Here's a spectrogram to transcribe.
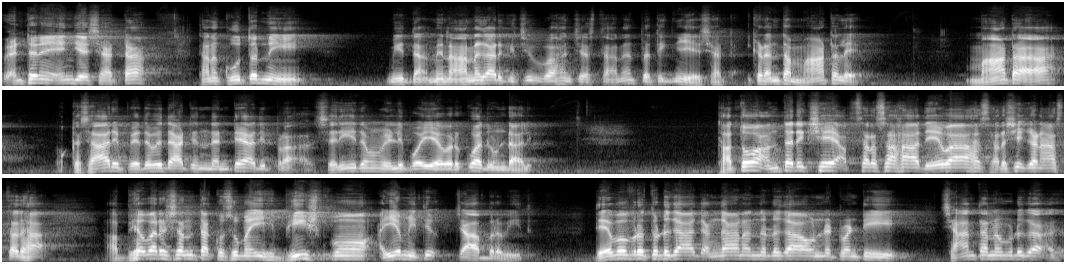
వెంటనే ఏం చేశాట? తన కూతుర్ని మీ మీ నాన్నగారికి ఇచ్చి వివాహం చేస్తానని ప్రతిజ్ఞ చేశాట. ఇక్కడంతా మాటలే. మాట ఒక్కసారి పెదవి దాటిందంటే అది ప్ర శరీరం వెళ్ళిపోయే వరకు అది ఉండాలి. తతో అంతరిక్షే అప్సరస దేవా సరసిగణాస్తథ అభ్యవర్షంత కుసుమై భీష్మో అయమితి చాబ్రవీత్. దేవవ్రతుడుగా గంగానందుడుగా ఉన్నటువంటి శాంతనవుడుగా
